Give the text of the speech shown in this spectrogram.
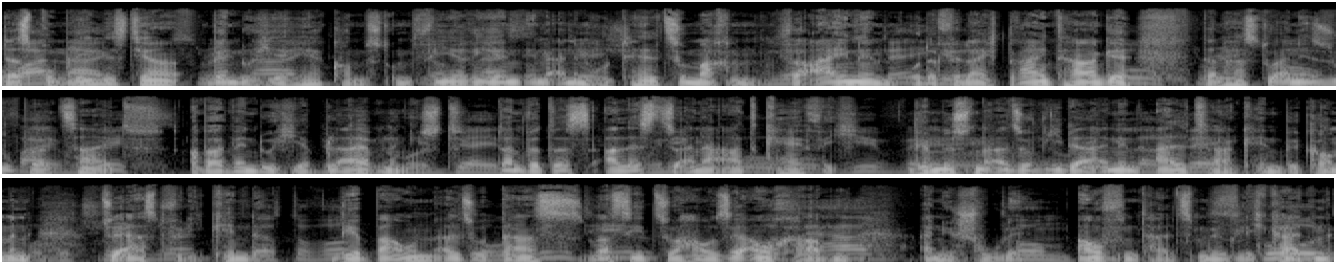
das Problem ist ja, wenn du hierher kommst, um Ferien in einem Hotel zu machen, für einen oder vielleicht drei Tage, dann hast du eine super Zeit. Aber wenn du hier bleiben musst, dann wird das alles zu einer Art Käfig. Wir müssen also wieder einen Alltag hinbekommen, zuerst für die Kinder. Wir bauen also das, was sie zu Hause auch haben. Eine Schule, Aufenthaltsmöglichkeiten,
